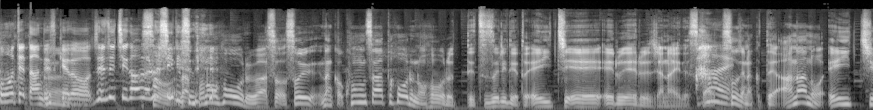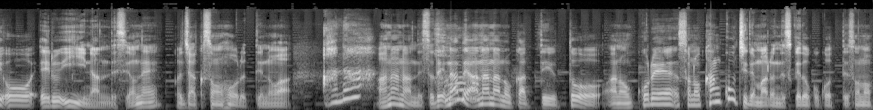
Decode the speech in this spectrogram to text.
思ってたんですけど、うん、全然違うらしいですね。このホールはそうそういうなんかコンサートホールのホールって綴りで言うと HALL じゃないですか、はい、そうじゃなくて穴の HOLE なんですよねジャクソンホールっていうのは。穴？穴なんですよ。でなんで穴なのかっていうとあのこれその観光地でもあるんですけどここってその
